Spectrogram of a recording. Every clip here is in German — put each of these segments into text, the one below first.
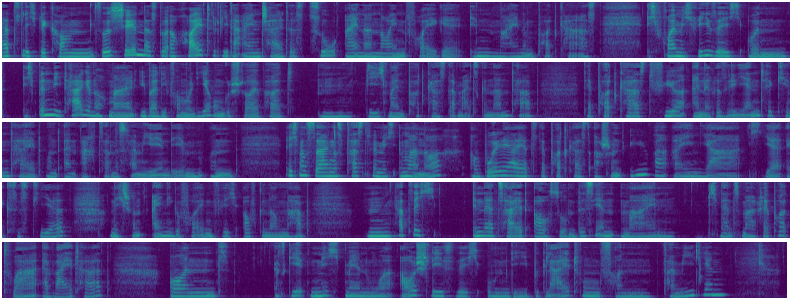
Herzlich willkommen. So schön, dass du auch heute wieder einschaltest zu einer neuen Folge in meinem Podcast. Ich freue mich riesig und ich bin die Tage nochmal über die Formulierung gestolpert, hm, wie ich meinen Podcast damals genannt habe. Der Podcast für eine resiliente Kindheit und ein achtsames Familienleben. Und ich muss sagen, es passt für mich immer noch obwohl ja jetzt der Podcast auch schon über ein Jahr hier existiert und ich schon einige Folgen für euch aufgenommen habe, hm, hat sich in der Zeit auch so ein bisschen mein, ich nenne es mal Repertoire erweitert. Und es geht nicht mehr nur ausschließlich um die Begleitung von Familien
